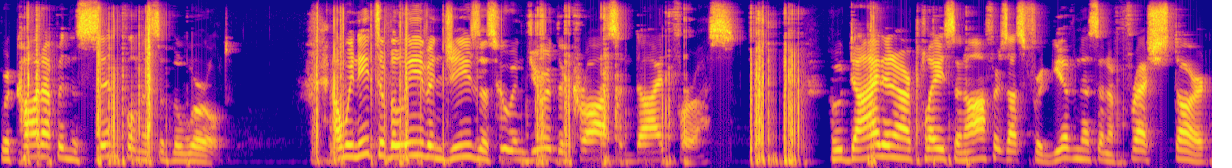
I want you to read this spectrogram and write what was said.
we're caught up in the sinfulness of the world. And we need to believe in Jesus who endured the cross and died for us, who died in our place and offers us forgiveness and a fresh start.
